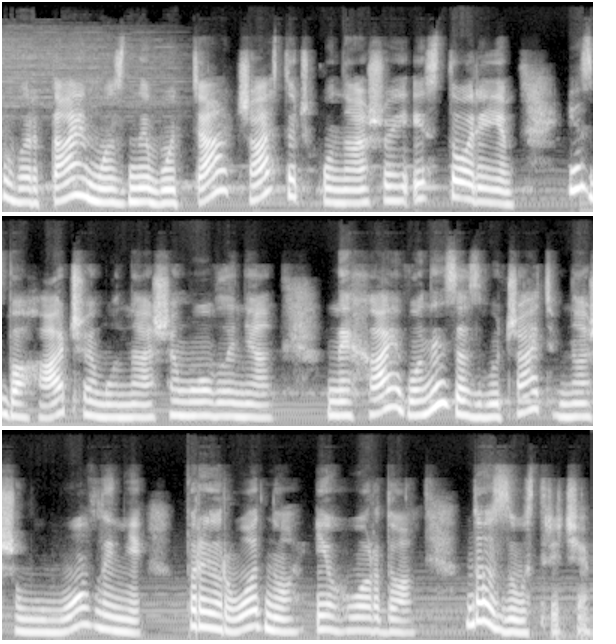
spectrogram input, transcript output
повертаємо з небуття часточку нашої історії і збагачуємо наше мовлення. Нехай вони зазвучать в нашому мовленні природно і гордо. До зустрічі!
